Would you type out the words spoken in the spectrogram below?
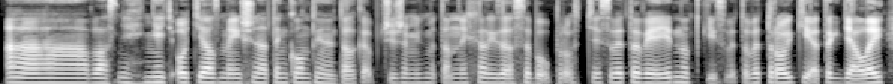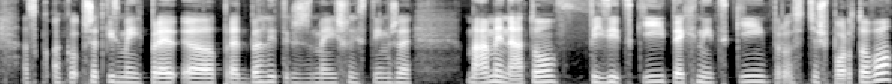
a vlastne hneď odtiaľ sme išli na ten Continental Cup, čiže my sme tam nechali za sebou proste svetové jednotky, svetové trojky a tak ďalej a sk- ako všetky sme ich pre, uh, predbehli, takže sme išli s tým, že máme na to fyzicky, technicky, proste športovo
